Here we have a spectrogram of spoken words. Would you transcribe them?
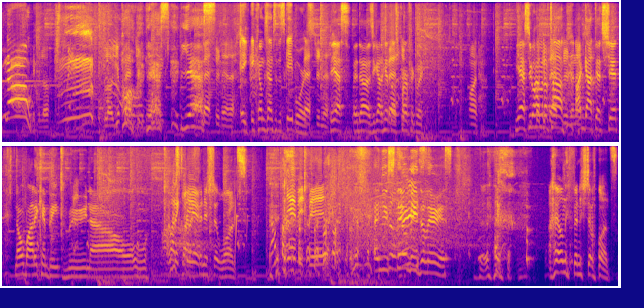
No! Piccolo. Piccolo, you're Oh, faster than yes, yes, Faster than us. it, it comes down to the skateboards. Faster than us. yes. It does. You gotta hit those perfectly. Come on. Yes, you don't have enough time. I got that shit. Nobody can beat me now. I'm Nobody just glad I finished it once. Damn it, man. And you still be delirious. I only finished it once.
